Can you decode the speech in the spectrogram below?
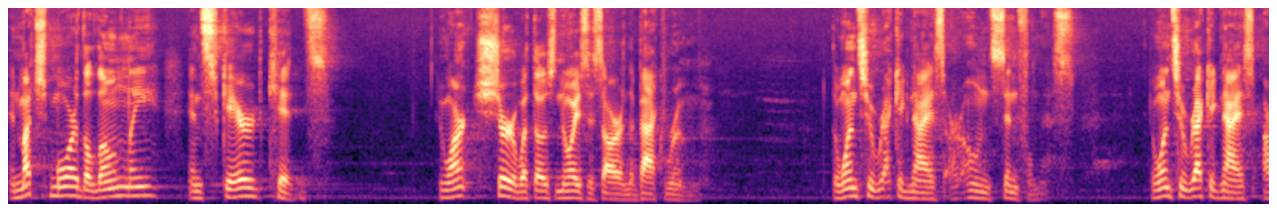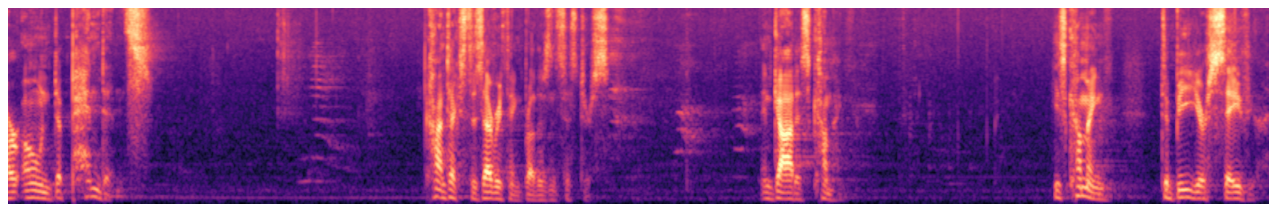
and much more the lonely and scared kids who aren't sure what those noises are in the back room. The ones who recognize our own sinfulness, the ones who recognize our own dependence Context is everything, brothers and sisters. And God is coming. He's coming to be your Savior.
